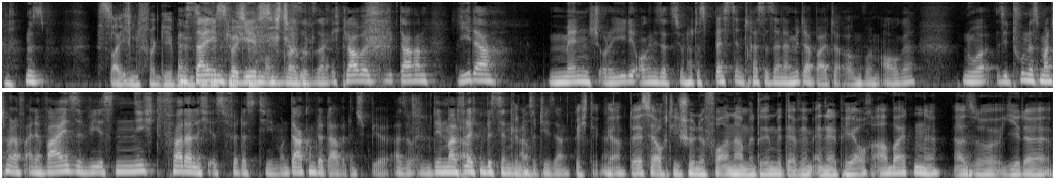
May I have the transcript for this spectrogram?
Nur, es sei ihnen vergeben. Es sei ihnen vergeben, um es mal so zu sagen. Ich glaube, es liegt daran, jeder Mensch oder jede Organisation hat das beste Interesse seiner Mitarbeiter irgendwo im Auge. Nur sie tun es manchmal auf eine Weise, wie es nicht förderlich ist für das Team. Und da kommt der David ins Spiel. Also um den mal ja, vielleicht ein bisschen genau. anzuteasern. Richtig, ja. ja. Da ist ja auch die schöne Vorannahme drin, mit der wir im NLP auch arbeiten. Ne? Also jede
